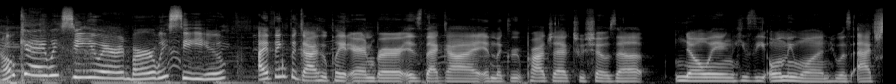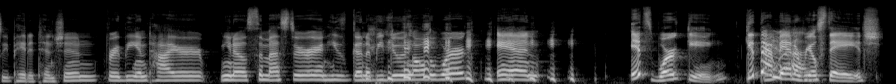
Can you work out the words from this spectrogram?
Okay, we see you, Aaron Burr. We see you. I think the guy who played Aaron Burr is that guy in the group project who shows up knowing he's the only one who has actually paid attention for the entire, you know, semester and he's going to be doing all the work and it's working. Get that man a real stage.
